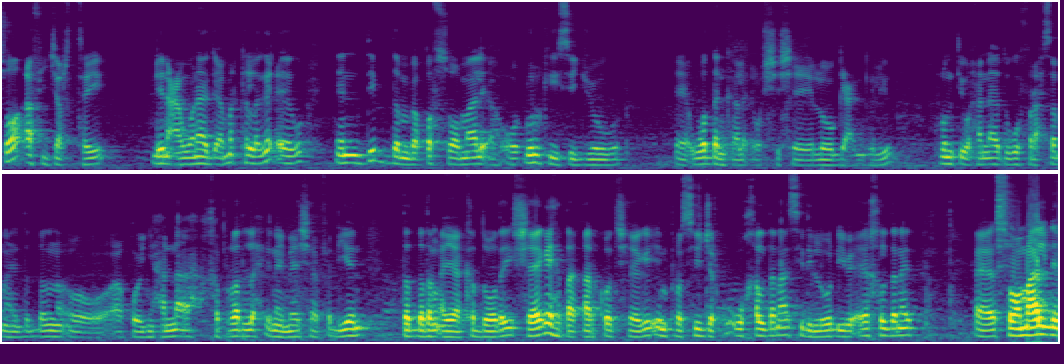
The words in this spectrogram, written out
soo afjartay dhinaca wanaagga. Marka laga eego in dib dambe qof soomaali ah oo dhulkiisa joogo waddan kale oo shisheeye loo gacangeliyo runtii waxaan aada ugu faraxsanahay dad badan oo aqoon-yahano ah khibrad leh inay meesha fadhiyeen. Dad badan ayaa ka dooday sheegay hataa qaarkood sheegay in procedureka uu khaldanaa sidii loo dhiibay ee khaldaneed. Soomaalina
